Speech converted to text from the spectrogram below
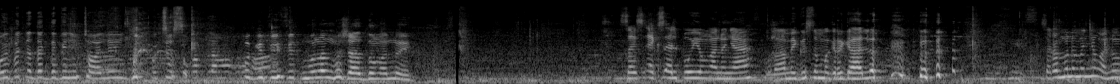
Uy, ba't nadagdagan yung challenge? Magsusukat lang ako. Pag i-fit mo lang, masyadong ano eh. Size XL po yung ano niya. Baka may gustong magregalo. Sara mo naman yung ano.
